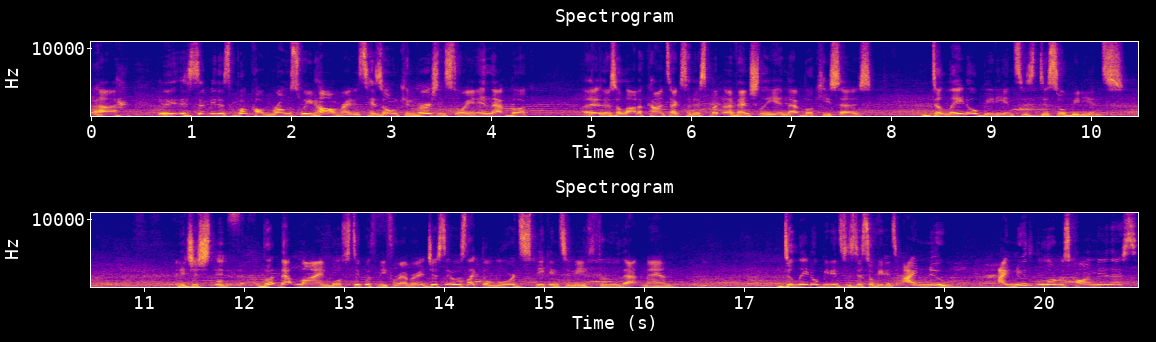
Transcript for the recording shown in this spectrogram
Uh, he sent me this book called Rome Sweet Home, right? It's his own conversion story. And in that book, uh, there's a lot of context to this, but eventually in that book he says, delayed obedience is disobedience. And it just, it, that line will stick with me forever. It just, it was like the Lord speaking to me through that man. Delayed obedience is disobedience. I knew, I knew that the Lord was calling me to this,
